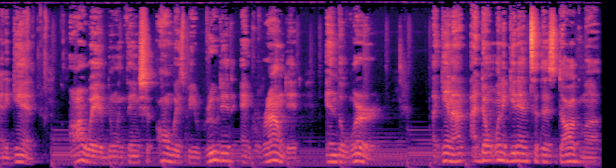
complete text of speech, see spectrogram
And again, our way of doing things should always be rooted and grounded in the Word. Again, I, I don't want to get into this dogma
